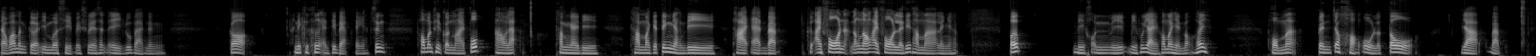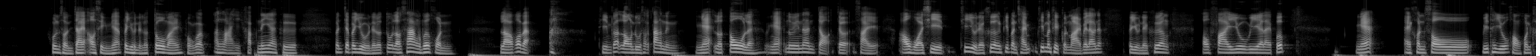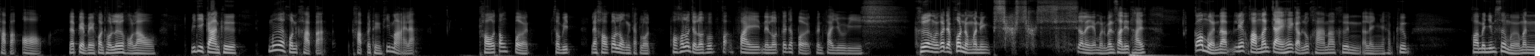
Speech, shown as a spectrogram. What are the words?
แต่ว่ามันเกิด immersive experience เองอีกรูปแบบหนึ่ง ก็อันนี้คือเครื่อง anti bac อะไรเงี้ย ซึ่งพอมันผิดกฎหมายปุ๊บ เอาละทำไงดีทำ marketing อย่างดี ถ่าย ad แบบคือ iPhone อะน้องๆ iPhone เลยที่ทำมาอะไรเงี้ยครับปุ๊บมีคนมีมีผู้ใหญ่เข้ามาเห็นบอก เฮ้ย ผมอะ เป็นเจ้าของอู่รถตู้อยากแบบ คุณสนใจเอาสิ่งเนี้ยไปอยู่ในรถตู้ไหมผมก็แบบอะไรครับเนี่ยคือ มันจะไปอยู่ในรถตู้เราสร้างเพื่อคน เราก็แบบทีมก็ลองดูสักตั้งหนึ่งแงะรถตู้เลย แงะนู่นนั่นเจาะเจอใส่เอาหัวฉีดที่อยู่ในเครื่องที่มันใช้ที่มันผิดกฎหมายไปแล้วเนี่ยไปอยู่ในเครื่องเอาไฟ UV อะไรปุ๊บแงะไอคอนโซลวิทยุของคนขับอะออก แล้วเปลี่ยนเป็น controller ของเรา วิธีการคือเมื่อคนขับอะขับไปถึงที่หมายแล้วเขาต้องเปิดสวิตช์แล้วเขาก็ลงจากรถพอเขาลงจากรถปุ๊บไฟในรถก็จะเปิดเป็นไฟ UV เครื่องมันก็จะพ่นออกมาเองอะไรเงี้ยเหมือนเป็น sanitize ก็เหมือนแบบเรียกความมั่นใจให้กับลูกค้ามากขึ้นอะไรเงี้ยครับ คือความเป็นยิ้มเสมอมัน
